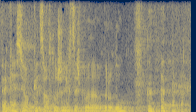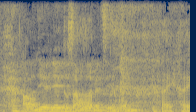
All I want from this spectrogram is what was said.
Pekne si odkecal to, že nechceš povedať od rodu. Ale nie, nie je to samozrejme cieľom. Hej, hej.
